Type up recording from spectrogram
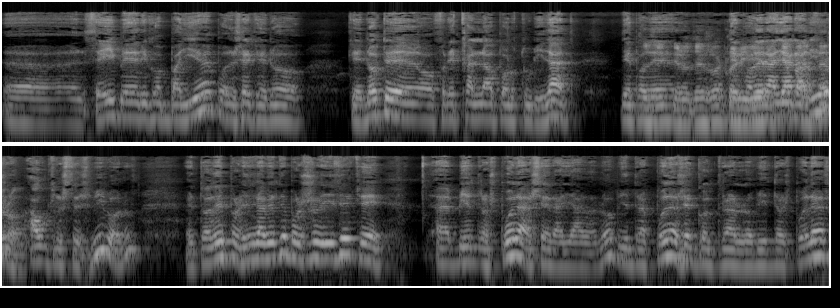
eh, Alzheimer y compañía, puede ser que no, que no te ofrezcan la oportunidad de poder, que no de poder hallar a Dios, aunque estés vivo, ¿no? Entonces, precisamente por eso dice que mientras puedas ser hallado, ¿no? Mientras puedas encontrarlo, mientras puedas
